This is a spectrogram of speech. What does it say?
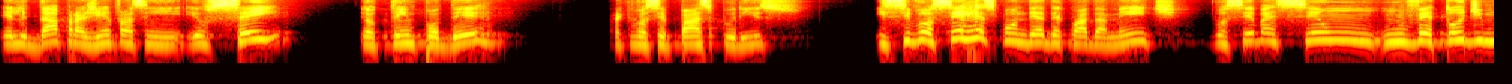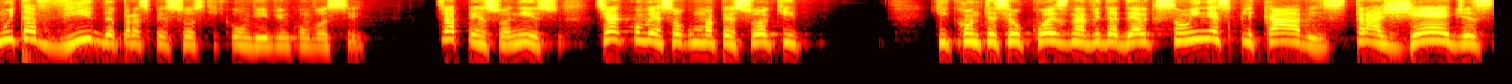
ele dá para a gente, fala assim, eu sei, eu tenho poder, para que você passe por isso. E se você responder adequadamente, você vai ser um, um vetor de muita vida para as pessoas que convivem com você. Já pensou nisso? Já conversou com uma pessoa que, que aconteceu coisas na vida dela que são inexplicáveis, tragédias,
